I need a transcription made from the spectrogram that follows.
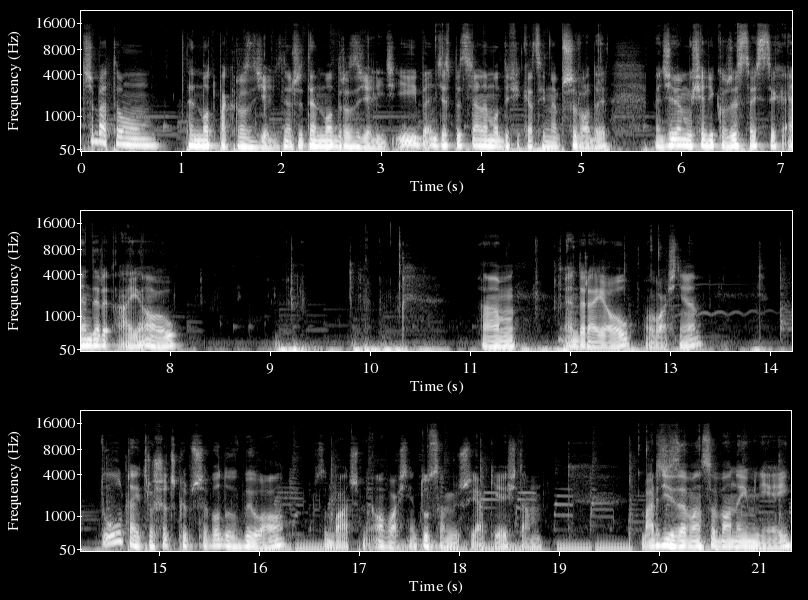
trzeba tą, ten modpack rozdzielić, znaczy ten mod rozdzielić i będzie specjalna modyfikacja na przewody. Będziemy musieli korzystać z tych Ender.io. Um, Ender.io, o właśnie. Tutaj troszeczkę przewodów było. Zobaczmy, o właśnie, tu są już jakieś tam bardziej zaawansowane i mniej.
